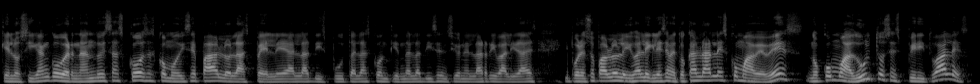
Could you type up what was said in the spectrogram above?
que lo sigan gobernando esas cosas, como dice Pablo, las peleas, las disputas, las contiendas, las disensiones, las rivalidades. Y por eso Pablo le dijo a la iglesia, me toca hablarles como a bebés, no como adultos espirituales.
